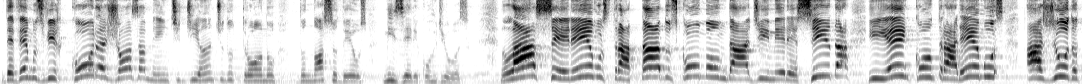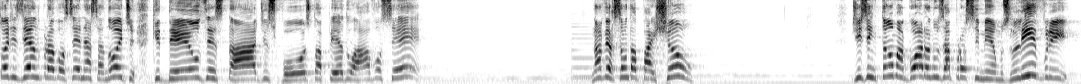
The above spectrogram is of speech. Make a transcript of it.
devemos vir corajosamente diante do trono do nosso Deus misericordioso. Lá seremos tratados com bondade imerecida e encontraremos ajuda. Eu estou dizendo para você nessa noite que Deus está disposto a perdoar você. Na versão da paixão, diz então agora nos aproximemos livre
